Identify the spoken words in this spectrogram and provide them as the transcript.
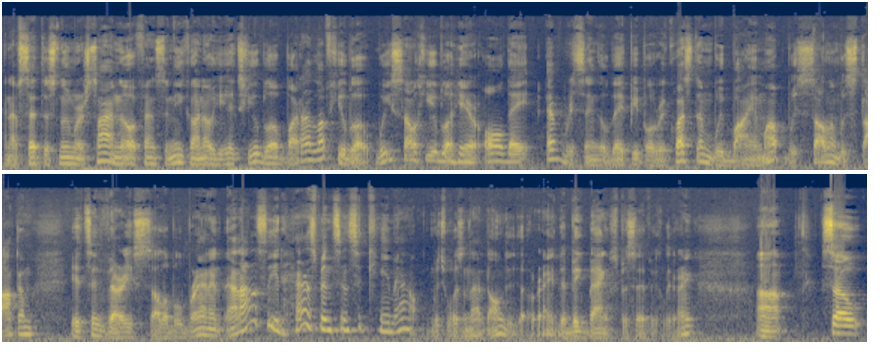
And I've said this numerous times, no offense to Nico, I know he hates Hublot, but I love Hublot. We sell Hublot here all day, every single day. People request them, we buy them up, we sell them, we stock them. It's a very sellable brand. And, and honestly, it has been since it came out, which wasn't that long ago, right? The Big Bang specifically, right? Uh, so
